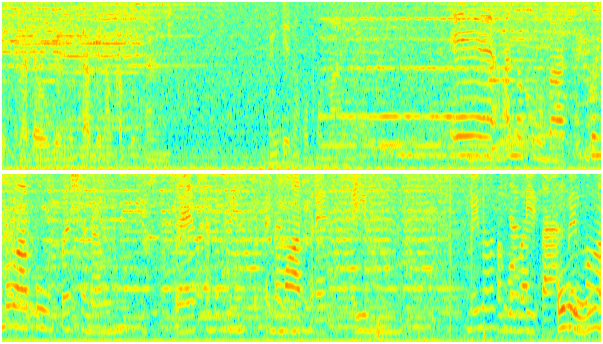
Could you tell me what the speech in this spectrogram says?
pulis na daw yun, sabi ng kapitan. Hindi na ako pumayag. Eh, ano po ba? Gumawa po pa siya ng threat? Ano ba yung sa Ano mga threat? Ay yung May mga sinabi. Pagbabanta. Oo, May mga...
